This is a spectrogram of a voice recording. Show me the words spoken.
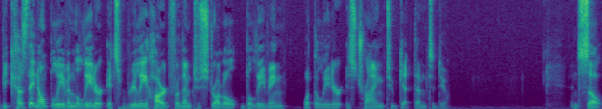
because they don't believe in the leader, it's really hard for them to struggle believing what the leader is trying to get them to do. And so,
